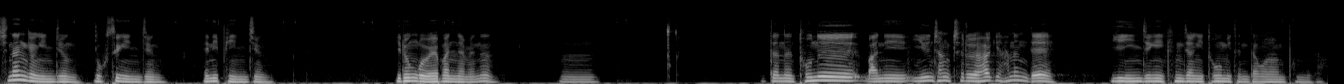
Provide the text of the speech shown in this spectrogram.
친환경 인증 녹색 인증 NEP 인증 이런 걸왜 받냐면은 음 일단은 돈을 많이 이윤 창출을 하게 하는데 이 인증이 굉장히 도움이 된다고 저는 봅니다.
